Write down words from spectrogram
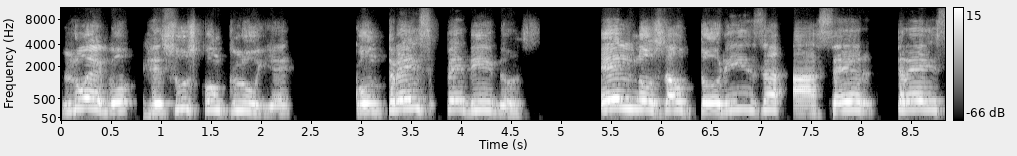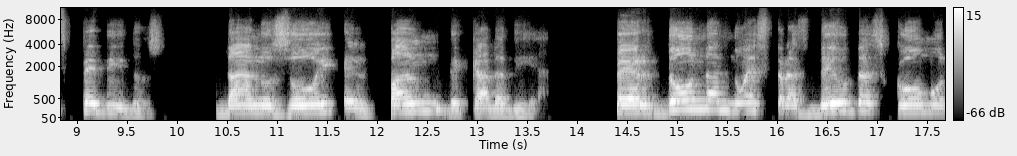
Luego Jesús concluye con tres pedidos. Él nos autoriza a hacer tres pedidos. Danos hoy el pan de cada día. Perdona nuestras deudas como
